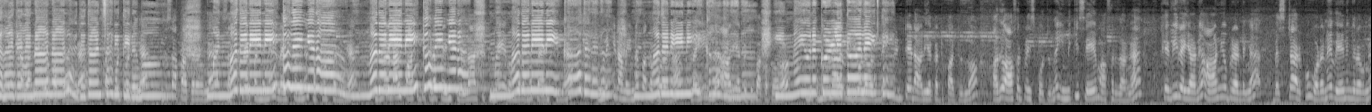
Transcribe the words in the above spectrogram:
காதலனானால் அதுதான் சரித்திரமோ? மன்மதனே மன்மதனே நீ காதலனா? இன்னைக்கு நாம என்ன பார்க்க மன்மதனே நீ போறோம். என்னை உனக்குள்ளே தாளைத்தேன் பிரிண்டட் ஆலியா கட்டு பார்த்துருந்தோம். அதுவும் ஆஃபர் ப்ரைஸ் போட்டிருந்தோம் இன்னைக்கு சேம் ஆஃபர் தாங்க. ஹெவி ரயானு ஆன்யூ பிராண்டுங்க பெஸ்ட்டாக இருக்கும். உடனே வேணுங்கிறவங்க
